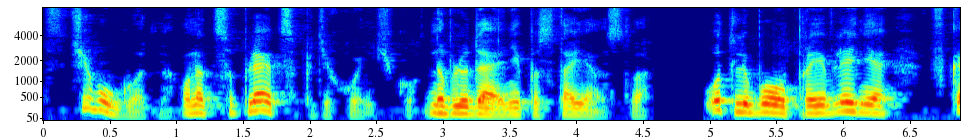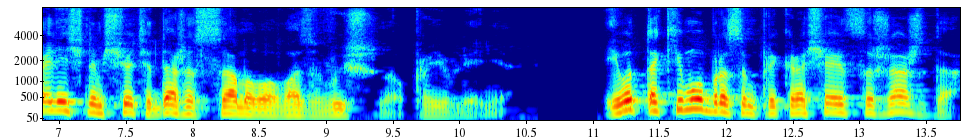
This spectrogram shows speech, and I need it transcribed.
с чем угодно. Он отцепляется потихонечку, наблюдая непостоянство от любого проявления, в конечном счете даже самого возвышенного проявления. И вот таким образом прекращается жажда.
